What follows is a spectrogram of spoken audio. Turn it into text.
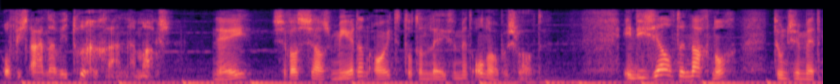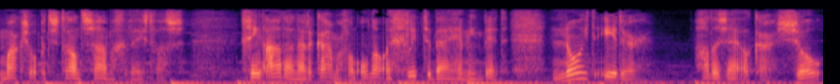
Of is Ada weer teruggegaan naar Max? Nee, ze was zelfs meer dan ooit tot een leven met Onno besloten. In diezelfde nacht nog, toen ze met Max op het strand samen geweest was, ging Ada naar de kamer van Onno en glipte bij hem in bed. Nooit eerder hadden zij elkaar zo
